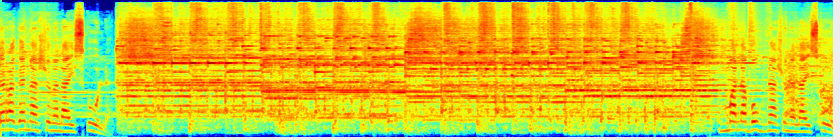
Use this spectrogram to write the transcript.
Daraga National High School. Malabog National High School.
